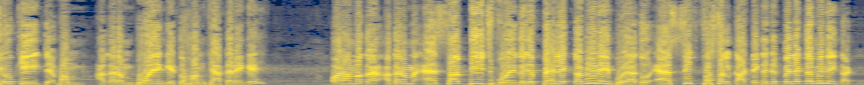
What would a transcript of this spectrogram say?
क्योंकि जब हम, अगर हम बोएँगे तो हम क्या करेंगे? और हम अगर अगर हम ऐसा बीज बोएँगे जो पहले कभी नहीं बोया तो ऐसी फ़सल काटेंगे जो पहले कभी नहीं काटी।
